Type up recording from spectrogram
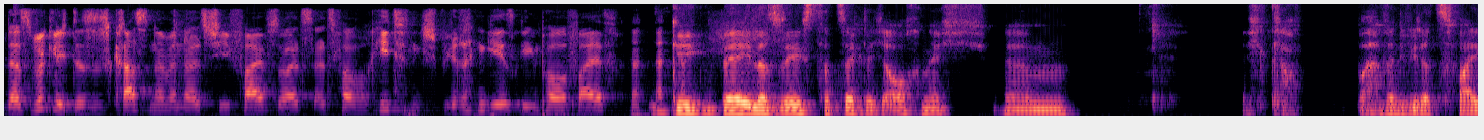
das ist wirklich, das ist krass, ne, wenn du als G5 so als, als Favorit ins Spiel reingehst gegen Power 5. gegen Baylor sehe ich es tatsächlich auch nicht. Ähm, ich glaube, wenn die wieder zwei,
